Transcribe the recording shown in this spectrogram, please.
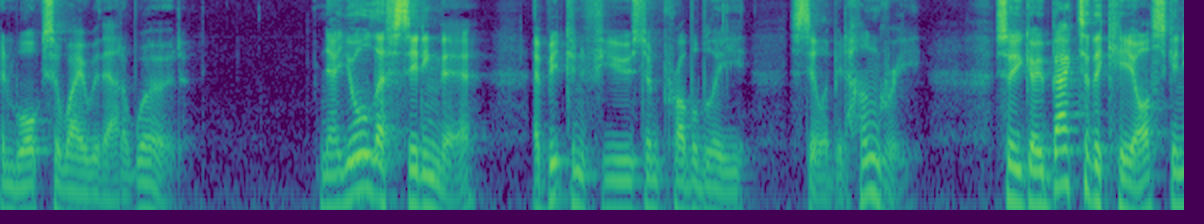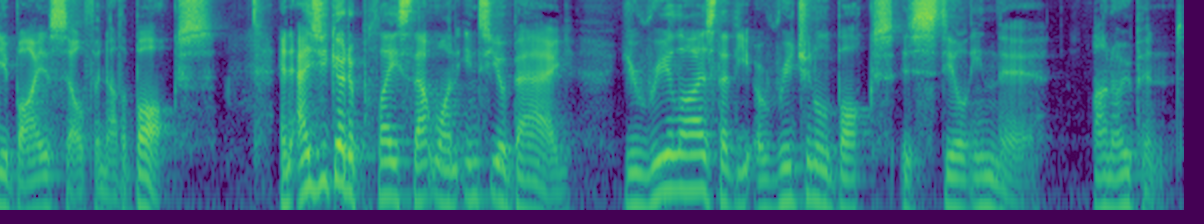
and walks away without a word. Now you're left sitting there, a bit confused and probably still a bit hungry. So you go back to the kiosk and you buy yourself another box. And as you go to place that one into your bag, you realize that the original box is still in there, unopened.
